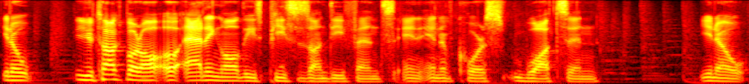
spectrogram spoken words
you know, you talked about all, adding all these pieces on defense, and, and of course Watson. You know,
